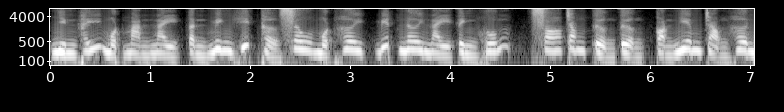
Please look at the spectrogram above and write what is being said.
Nhìn thấy một màn này, tần minh hít thở sâu một hơi, biết nơi này tình huống, so trong tưởng tượng còn nghiêm trọng hơn.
